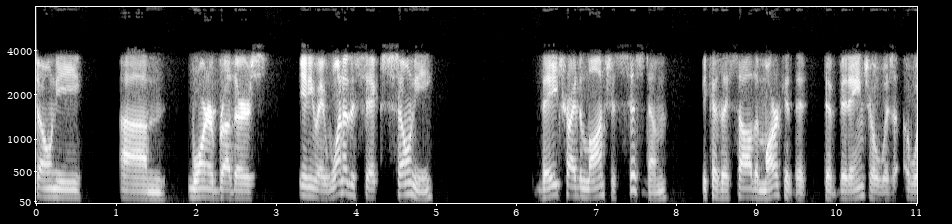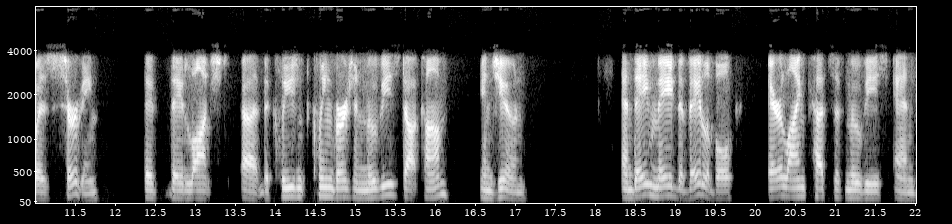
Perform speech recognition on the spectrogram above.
Sony, um, Warner Brothers. Anyway, one of the six, Sony, they tried to launch a system because they saw the market that, that VidAngel was was serving. They they launched uh, the clean cleanversionmovies.com in June, and they made available airline cuts of movies and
